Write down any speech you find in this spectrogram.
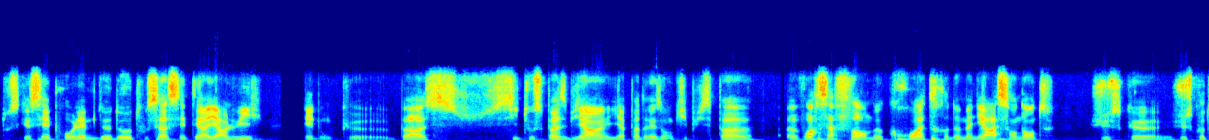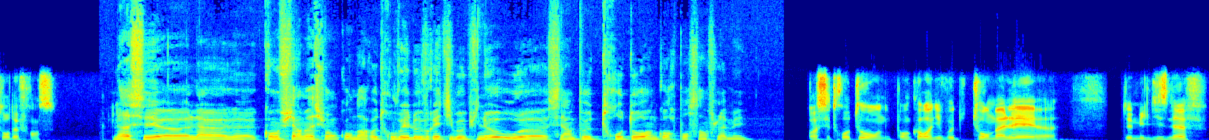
tout ce que c'est problème de dos, tout ça, c'est derrière lui. Et donc, euh, bah, si tout se passe bien, il n'y a pas de raison qu'il puisse pas euh, voir sa forme croître de manière ascendante jusqu'au Tour de France. Là, c'est euh, la confirmation qu'on a retrouvé le vrai Thibaut Pinot ou c'est un peu trop tôt encore pour s'enflammer? Oh, C'est trop tôt, on n'est pas encore au niveau du Tour Malais 2019.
